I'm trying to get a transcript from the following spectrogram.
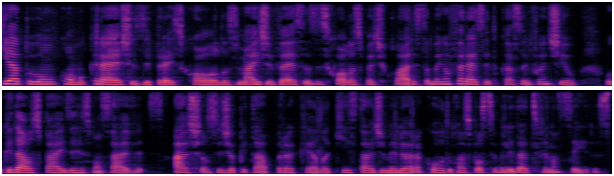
que atuam como creches e pré-escolas, mas diversas escolas particulares também oferecem educação infantil, o que dá aos pais e responsáveis a chance de optar por aquela que está de melhor acordo com as possibilidades financeiras.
